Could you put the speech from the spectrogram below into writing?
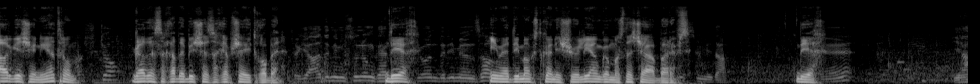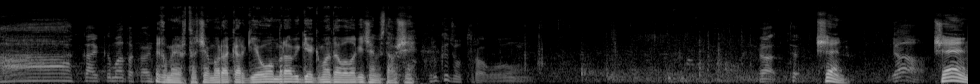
არ გეშინიათ რომ გადასახადების შესახებ შეიტყობენ? დიახ. იმედი მაქვს თქვენი შვილი ამ გამოსდა ჩააბარებს. დიახ. ღმერთო, ჩემო რა კარგია, უამრავი გეგმა დავალაგე ჩემს თავში. შენ. შენ.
